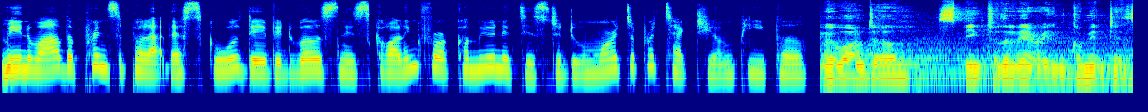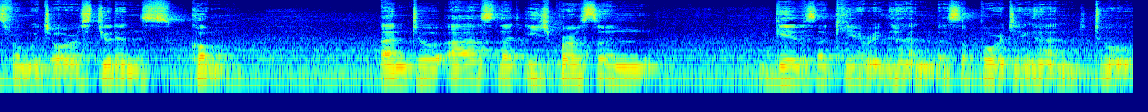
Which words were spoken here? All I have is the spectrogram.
Meanwhile, the principal at their school, David Wilson, is calling for communities to do more to protect young people. We want to speak to the varying communities from which our students come and to ask that each person gives a caring hand, a supporting hand to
